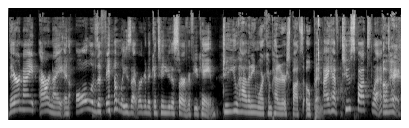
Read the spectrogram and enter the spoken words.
their night our night and all of the families that we're going to continue to serve if you came. Do you have any more competitor spots open? I have two spots left. okay.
